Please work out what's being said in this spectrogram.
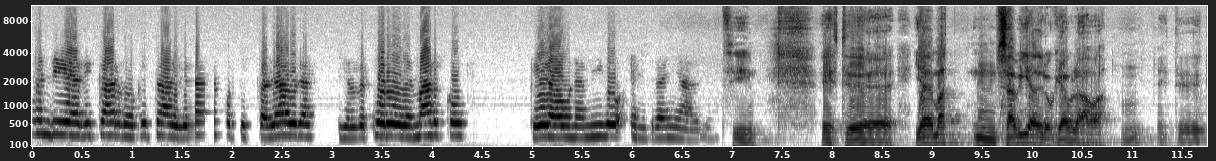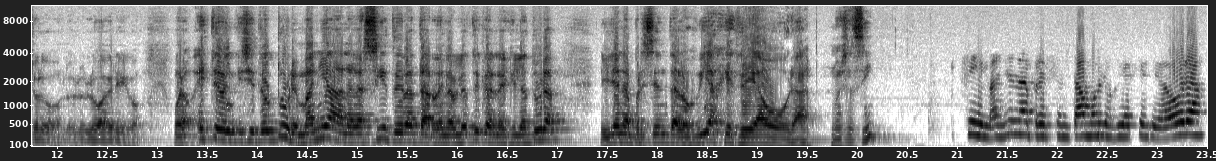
Buen día, Ricardo, ¿qué tal? Gracias por tus palabras y el recuerdo de Marcos, que era un amigo entrañable. Sí, este, y además mm, sabía de lo que hablaba, este, esto lo, lo, lo, agrego. Bueno, este 27 de octubre, mañana a las 7 de la tarde en la Biblioteca de la Legislatura, Liliana presenta Los viajes de ahora, ¿no es así? Sí, mañana presentamos Los viajes de ahora,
